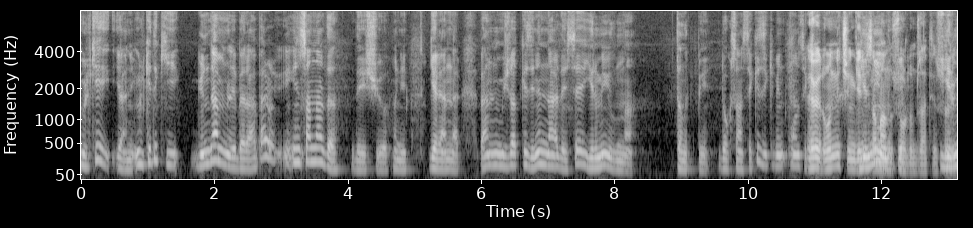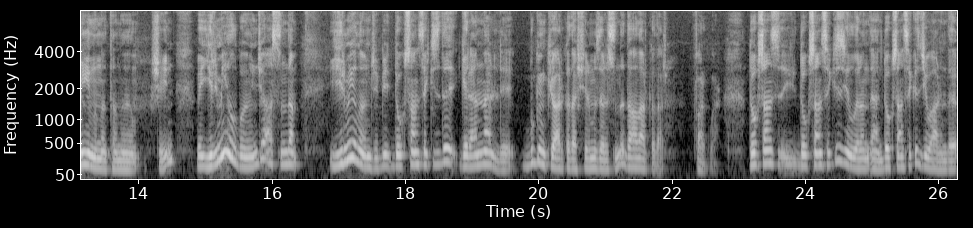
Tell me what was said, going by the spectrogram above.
ülke yani ülkedeki gündemle beraber insanlar da değişiyor. Hani gelenler. Ben Müjdat Gezen'in neredeyse 20 yılına tanık bir 98-2018. Evet onun için geniş 20 zamanlı sordum zaten soruyu. 20 yılına tanığım şeyin ve 20 yıl boyunca aslında 20 yıl önce bir 98'de gelenlerle bugünkü arkadaşlarımız arasında dağlar kadar fark var. 90 98 yılların yani 98 civarında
